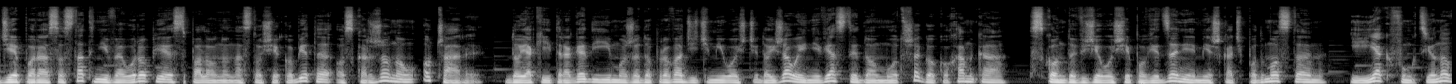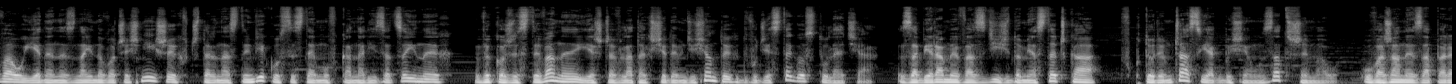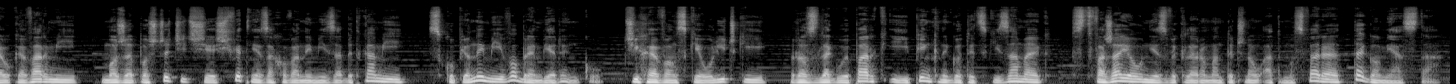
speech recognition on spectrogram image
Gdzie po raz ostatni w Europie spalono na stosie kobietę oskarżoną o czary. Do jakiej tragedii może doprowadzić miłość dojrzałej niewiasty do młodszego kochanka, skąd wzięło się powiedzenie mieszkać pod mostem i jak funkcjonował jeden z najnowocześniejszych w XIV wieku systemów kanalizacyjnych, wykorzystywany jeszcze w latach 70. XX stulecia. Zabieramy Was dziś do miasteczka, w którym czas jakby się zatrzymał. Uważany za perełkę w armii, może poszczycić się świetnie zachowanymi zabytkami, skupionymi w obrębie rynku. Ciche wąskie uliczki, rozległy park i piękny gotycki zamek stwarzają niezwykle romantyczną atmosferę tego miasta.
